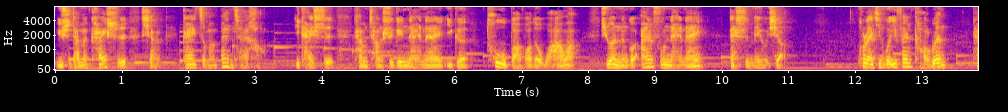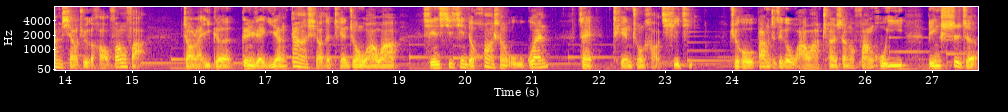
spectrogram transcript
于是他们开始想该怎么办才好。一开始，他们尝试给奶奶一个兔宝宝的娃娃，希望能够安抚奶奶，但是没有效。后来经过一番讨论，他们想出一个好方法，找来一个跟人一样大小的填充娃娃，先细心地画上五官，再填充好气体，最后帮着这个娃娃穿上防护衣，并试着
